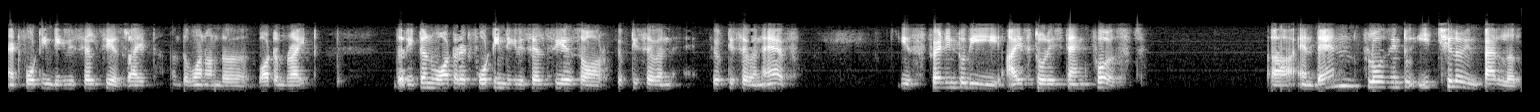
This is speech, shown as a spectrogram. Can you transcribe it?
at 14 degrees Celsius, right, the one on the bottom right, the return water at 14 degrees Celsius or 57, 57F is fed into the ice storage tank first, uh, and then flows into each chiller in parallel,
